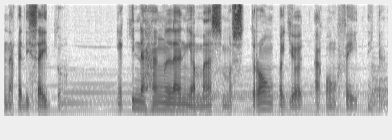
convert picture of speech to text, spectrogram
nakadecide ko nga kinahanglan nga mas mo strong pagyod akong faith ni God.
